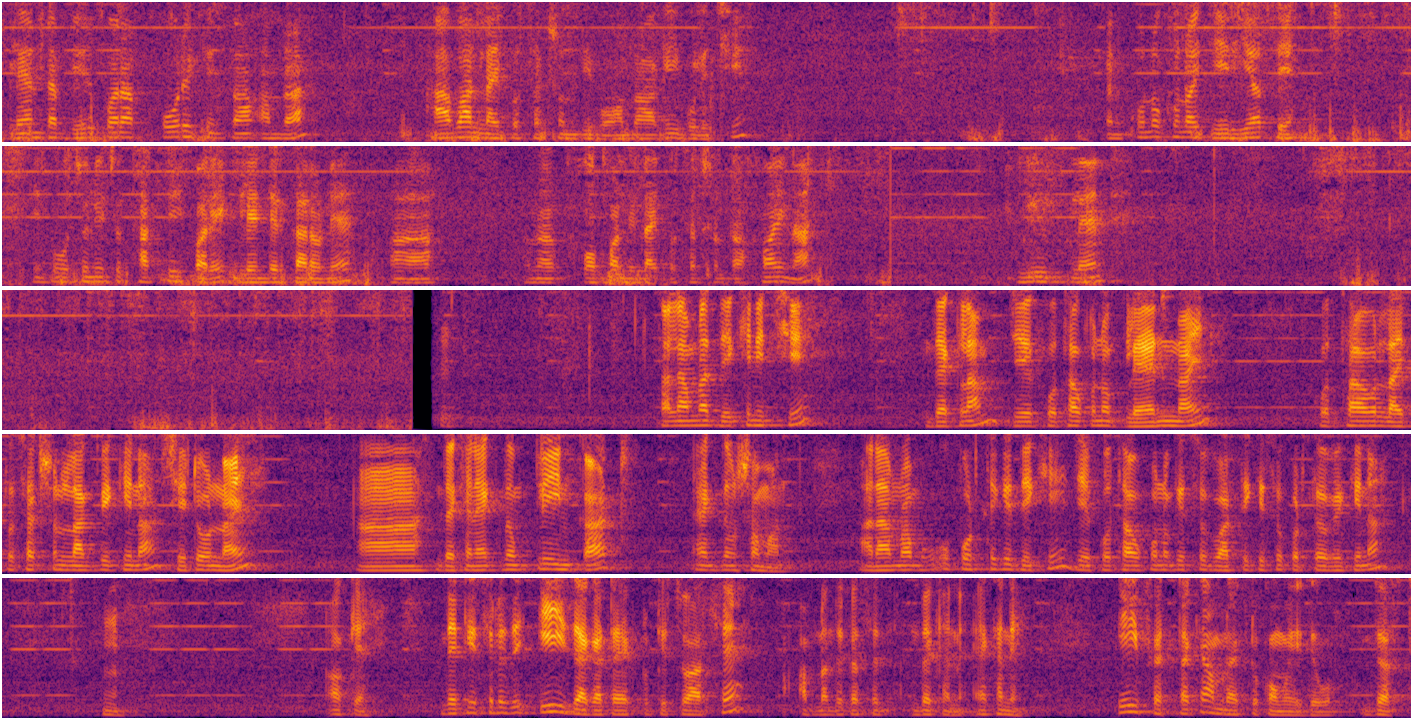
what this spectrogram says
গ্ল্যান্ডটা বের করার পরে কিন্তু আমরা আবার লাইপোসাকশন দিব। আমরা আগেই বলেছি। কারণ কোনো কোনো এরিয়াতে কিন্তু উঁচু নিচু থাকতেই পারে গ্ল্যান্ডের কারণে আমরা প্রপারলি লাইপোসাকশনটা হয় না। হিউজ গ্ল্যান্ড তাহলে আমরা দেখে নিচ্ছি। দেখলাম যে কোথাও কোনো গ্ল্যান্ড নাই। কোথাও লাইপোসাকশন লাগবে কি না সেটাও নাই। দেখেন একদম ক্লিন কাট একদম সমান। আর আমরা উপর থেকে দেখি যে কোথাও কোনো কিছু বাড়তি কিছু করতে হবে কি না হুম। ওকে। ইজ হলো যে এই জায়গাটা একটু কিছু আছে। আপনাদের কাছে দেখেন, এখানে। এই ফ্যাটটাকে আমরা একটু কমিয়ে দেবো জাস্ট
